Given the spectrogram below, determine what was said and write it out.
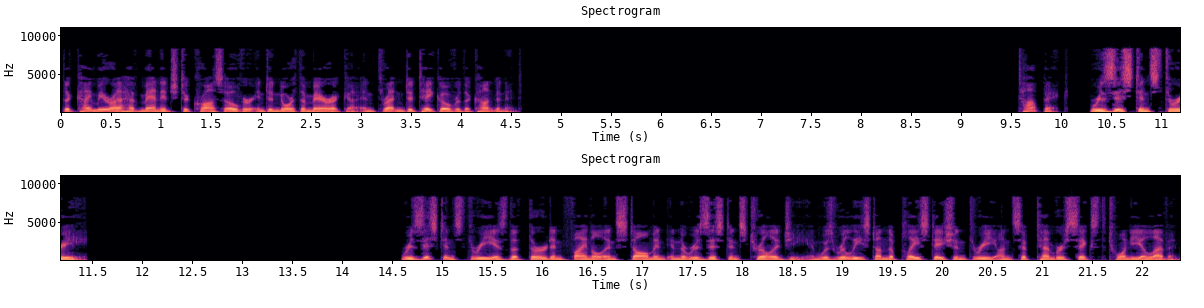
The Chimera have managed to cross over into North America and threaten to take over the continent. Resistance 3 Resistance 3 is the third and final installment in the Resistance trilogy and was released on the PlayStation 3 on September 6, 2011.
